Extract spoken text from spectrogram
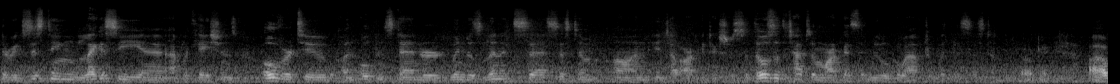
their existing legacy uh, applications over to an open standard Windows Linux uh, system on Intel architecture. So those are the types of markets that we will go after with this system. Okay. Uh,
